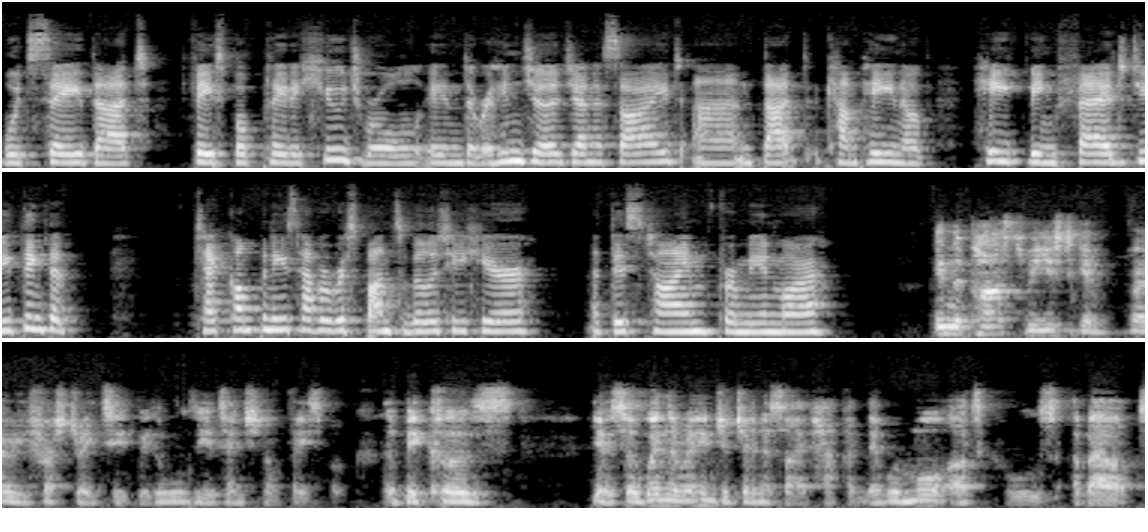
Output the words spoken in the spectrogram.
would say that Facebook played a huge role in the Rohingya genocide and that campaign of hate being fed. Do you think that tech companies have a responsibility here at this time for Myanmar? In the past, we used to get very frustrated with all the attention on Facebook because, you know, so when the Rohingya genocide happened, there were more articles about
